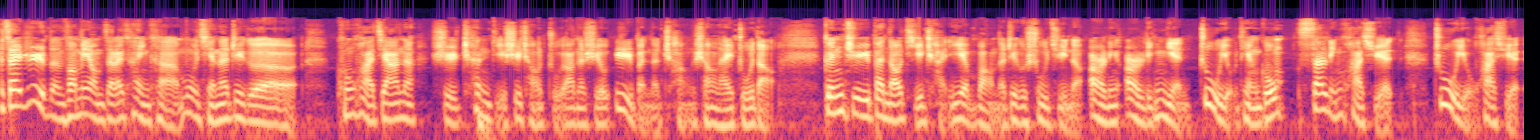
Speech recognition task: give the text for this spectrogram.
而在日本方面，我们再来看一看啊，目前呢这个坤化镓呢是衬底市场，主要呢是由日本的厂商来主导。根据半导体产业网的这个数据呢，二零二零年住友电工、三菱化学、住友化学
